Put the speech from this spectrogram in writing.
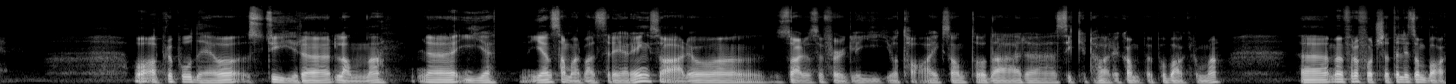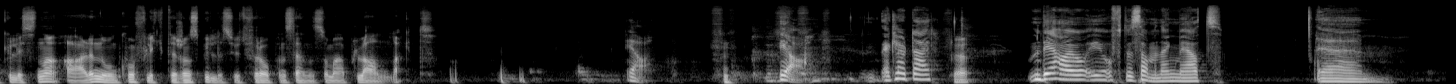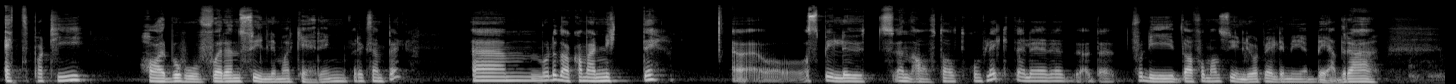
Og apropos det å styre landet. Eh, I, et, I, en samarbeidsregjering så er, det jo, så er det jo selvfølgelig gi og ta, ikke sant. Og det er eh, sikkert harde kamper på bakrommet. Eh, men for å fortsette litt sånn bak kulissene, er det noen konflikter som spilles ut for åpen scene som er planlagt? Ja. Ja. Det er klart det er. Ja. Men det har jo ofte sammenheng med at eh, ett parti har behov for en synlig markering, f.eks. Eh, hvor det da kan være nyttig eh, å spille ut en avtalt konflikt, eller eh, fordi da får man synliggjort veldig mye bedre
